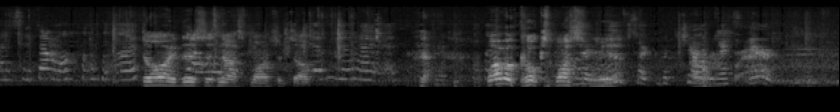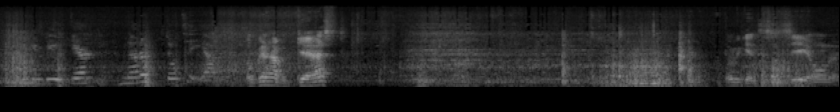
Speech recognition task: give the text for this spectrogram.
I sit down. Boy, this is not sponsored, so. Why would Coke sponsor me? so I can put the chair oh, over next to Garrett. You can be with Garrett. No, no, don't sit yet. I'm gonna have a guest. Maybe we can see on a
